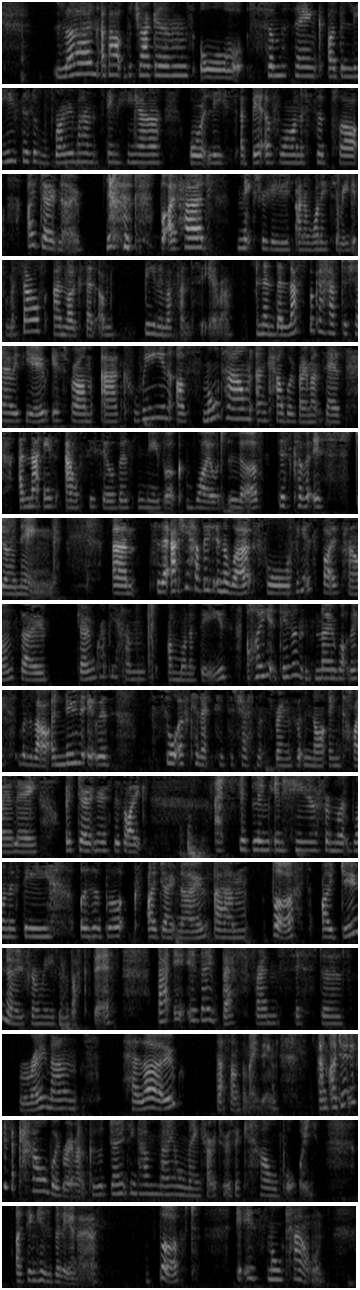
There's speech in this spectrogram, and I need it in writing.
learn about the dragons or something. I believe there's a romance in here or at least a bit of one, a subplot. I don't know. but I've heard mixed reviews and I wanted to read it for myself and like I said I'm being in my fantasy era. And then the last book I have to share with you is from our queen of small town and cowboy romances and that is Elsie Silver's new book Wild Love. This cover is stunning. Um, so they actually have this in the works for, I think it's £5, so go and grab your hands on one of these. I didn't know what this was about. I knew that it was sort of connected to Chestnut Springs, but not entirely. I don't know if there's like a sibling in here from like one of the other books. I don't know. Um, but I do know from reading the back of this that it is a best friend's sister's romance. Hello? That sounds amazing. Um, I don't know if it's a cowboy romance because I don't think our male main character is a cowboy. I think he's a billionaire. But it is small town,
